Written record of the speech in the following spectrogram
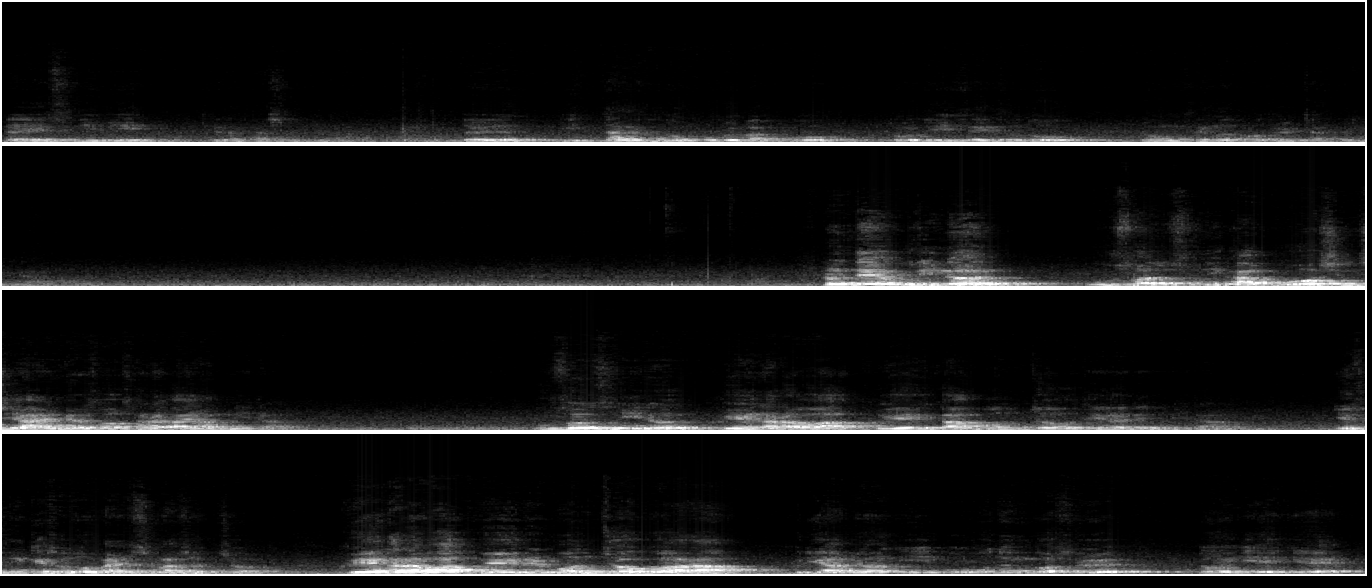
네, 예수님이 대답하십니다. 너희는 이 땅에서도 복을 받고 또 내세에서도 영생을 얻을 자들이다. 그런데 우리는 우선순위가 무엇인지 알면서 살아가야 합니다. 우선순위는 그의 나라와 그의 의가 먼저 되어야 됩니다. 예수님께서도 말씀하셨죠. 그의 나라와 그의 의를 먼저 구하라. 그리하면 이 모든 것을 너희에게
